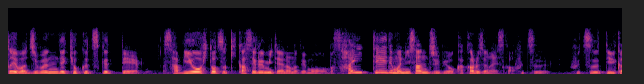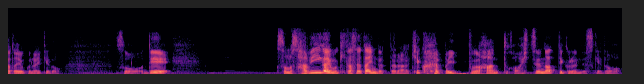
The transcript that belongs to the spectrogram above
例えば自分で曲作ってサビを一つ聴かせるみたいなのでも最低でも2 3 0秒かかるじゃないですか。普通。普通っていう言い方よくないけど。そう。でそのサビ以外も聴かせたいんだったら結構やっぱ1分半とかは必要になってくるんですけど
